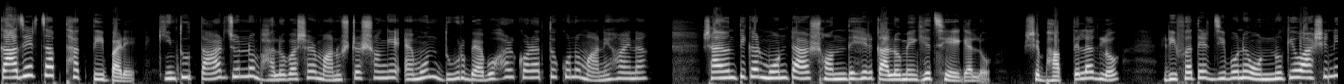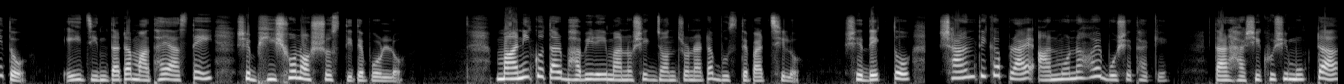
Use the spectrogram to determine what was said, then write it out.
কাজের চাপ থাকতেই পারে, কিন্তু তার জন্য ভালোবাসার মানুষটার সঙ্গে এমন দূর ব্যবহার করার তো কোনো মানে হয় না। সায়ন্তিকার মনটা সন্দেহের কালো মেঘে ছেয়ে গেল। সে ভাবতে লাগল, রিফাতের জীবনে অন্য কেউ আসেনি তো? এই চিন্তাটা মাথায় আসতেই সে ভীষণ অস্বস্তিতে পড়ল। মানিকও তার ভাবির এই মানসিক যন্ত্রণাটা বুঝতে পারছিল। সে দেখত শান্তিকা প্রায় আনমনা হয়ে বসে থাকে। তার হাসি খুশি মুখটা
